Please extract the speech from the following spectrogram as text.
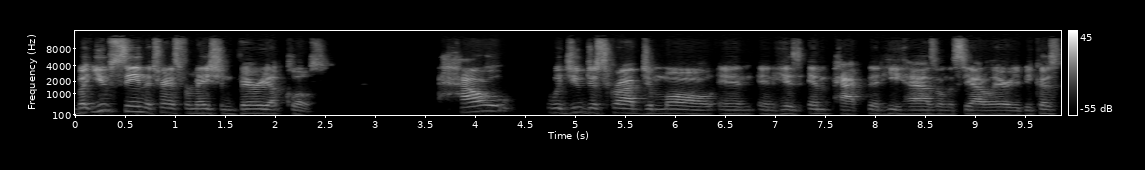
But you've seen the transformation very up close. How would you describe Jamal and and his impact that he has on the Seattle area? Because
